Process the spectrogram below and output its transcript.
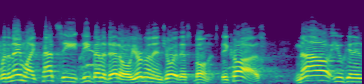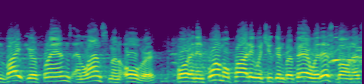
with a name like Patsy Di Benedetto, you're going to enjoy this bonus because now you can invite your friends and lancemen over for an informal party which you can prepare with this bonus,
